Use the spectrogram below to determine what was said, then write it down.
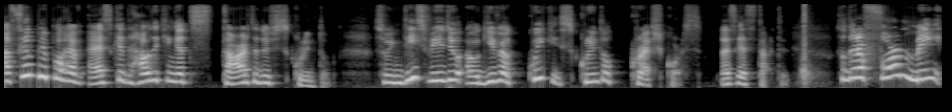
A few people have asked how they can get started with Scrintal. So in this video, I'll give you a quick Scrintal crash course. Let's get started. So there are four main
